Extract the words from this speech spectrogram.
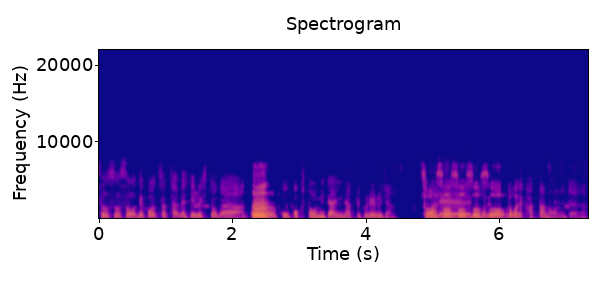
そうそうそう。で、こうさ、食べてる人が、こううん。広告塔みたいになってくれるじゃん。そうそうそうそうあれどこで買ったのみたいな。なね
